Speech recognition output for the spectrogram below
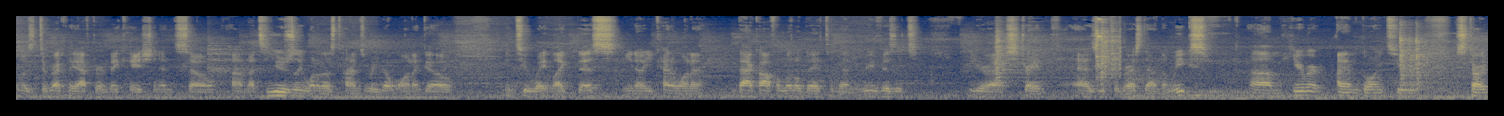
it was directly after a vacation, and so um, that's usually one of those times where you don't want to go into weight like this. You know, you kind of want to back off a little bit and then revisit your uh, strength as you progress down the weeks. Um, here I am going to start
